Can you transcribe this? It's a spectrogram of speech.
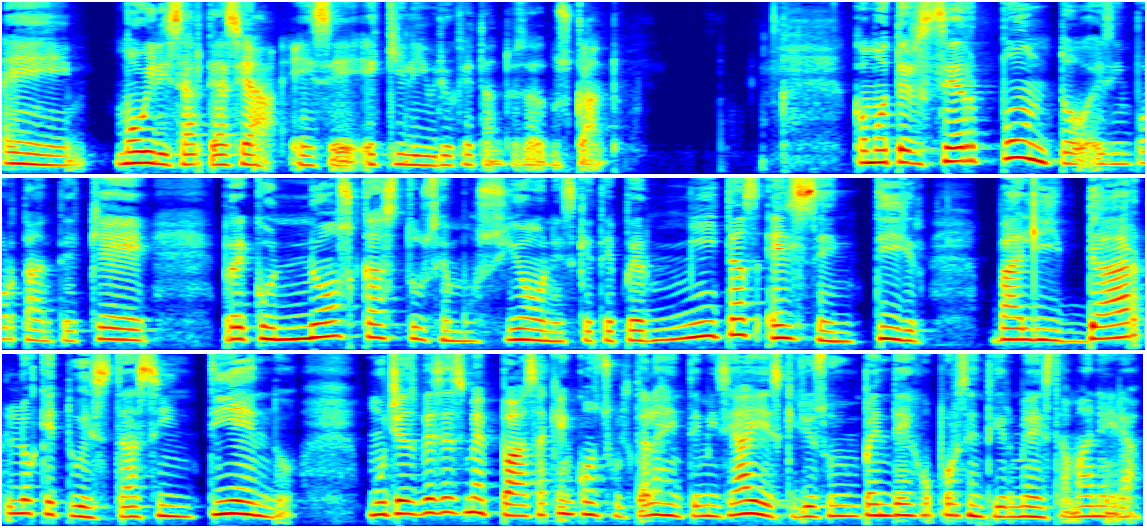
eh, movilizarte hacia ese equilibrio que tanto estás buscando. Como tercer punto, es importante que reconozcas tus emociones, que te permitas el sentir, validar lo que tú estás sintiendo. Muchas veces me pasa que en consulta la gente me dice, ay, es que yo soy un pendejo por sentirme de esta manera,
